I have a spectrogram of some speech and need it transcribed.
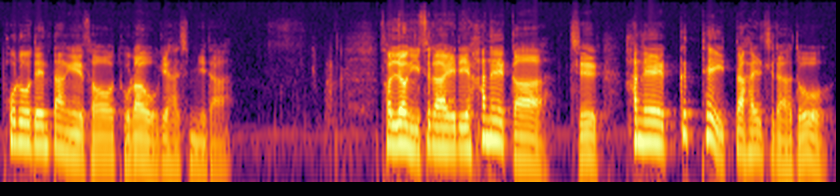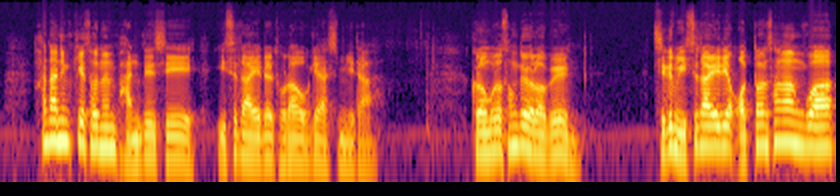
포로된 땅에서 돌아오게 하십니다. 설령 이스라엘이 하늘가 즉 하늘 끝에 있다 할지라도 하나님께서는 반드시 이스라엘을 돌아오게 하십니다. 그러므로 성도 여러분 지금 이스라엘이 어떤 상황과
